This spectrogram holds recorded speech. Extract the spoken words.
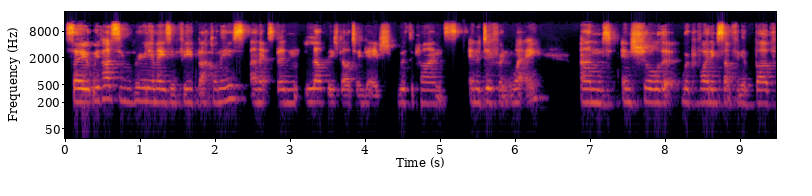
So we've had some really amazing feedback on these, and it's been lovely to be able to engage with the clients in a different way and ensure that we're providing something above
